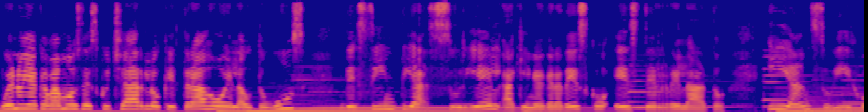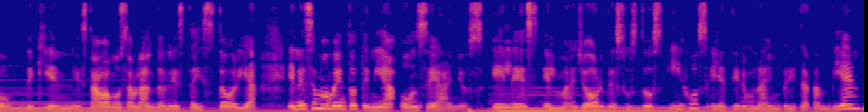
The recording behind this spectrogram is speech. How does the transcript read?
Bueno, y acabamos de escuchar lo que trajo el autobús de Cintia Suriel, a quien agradezco este relato. Ian, su hijo, de quien estábamos hablando en esta historia, en ese momento tenía 11 años. Él es el mayor de sus dos hijos, ella tiene una hembrita también,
